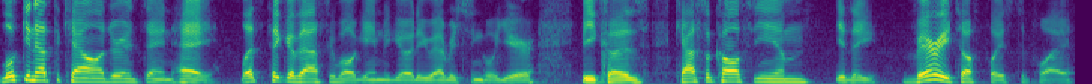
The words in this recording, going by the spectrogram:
looking at the calendar and saying, hey, let's pick a basketball game to go to every single year because Cassell Coliseum is a very tough place to play,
